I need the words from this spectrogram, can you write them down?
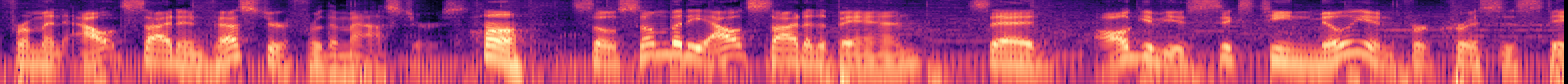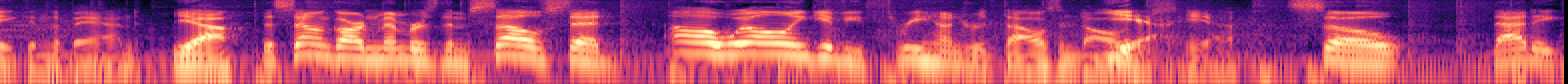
from an outside investor for the Masters. Huh. So somebody outside of the band said, "I'll give you 16 million for Chris's stake in the band." Yeah. The Soundgarden members themselves said, "Oh, we'll only give you $300,000." Yeah. Yeah. So that e-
